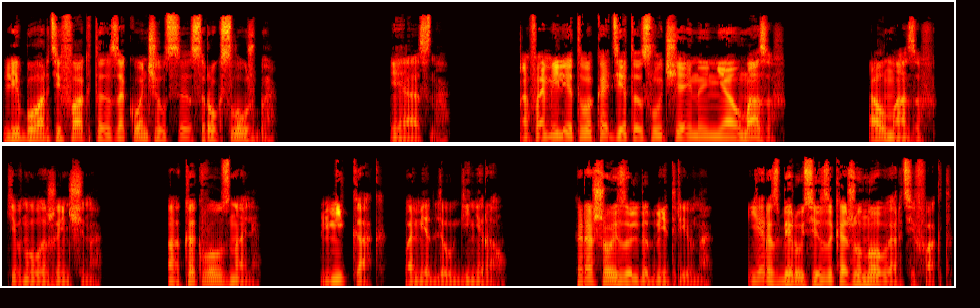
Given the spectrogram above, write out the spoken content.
Либо у артефакта закончился срок службы. Ясно. А фамилия этого кадета случайно не Алмазов? Алмазов, кивнула женщина. А как вы узнали? Никак, помедлил генерал. Хорошо, Изольда Дмитриевна. Я разберусь и закажу новый артефакт.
